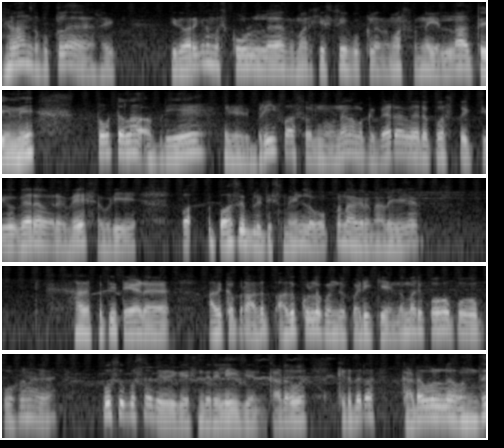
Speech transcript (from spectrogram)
ஏன்னா அந்த புக்கில் லைக் இது வரைக்கும் நம்ம ஸ்கூலில் அந்த மாதிரி ஹிஸ்ட்ரி புக்கில் அந்த மாதிரி சொன்ன எல்லாத்தையுமே டோட்டலாக அப்படியே ப்ரீஃபாக சொல்லணுன்னா நமக்கு வேறு வேறு பெர்ஸ்பெக்டிவ் வேறு வேறு வேஸ் அப்படியே பா பாசிபிலிட்டிஸ் மைண்டில் ஓப்பன் ஆகுறனாலேயே அதை பற்றி தேட அதுக்கப்புறம் அதை அதுக்குள்ளே கொஞ்சம் படிக்க இந்த மாதிரி போக போக போக நான் புதுசு புதுசாக தெரியுது இந்த ரிலீஜியன் கடவுள் கிட்டத்தட்ட கடவுளில் வந்து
